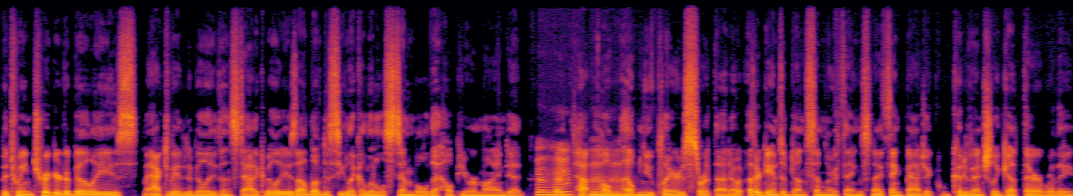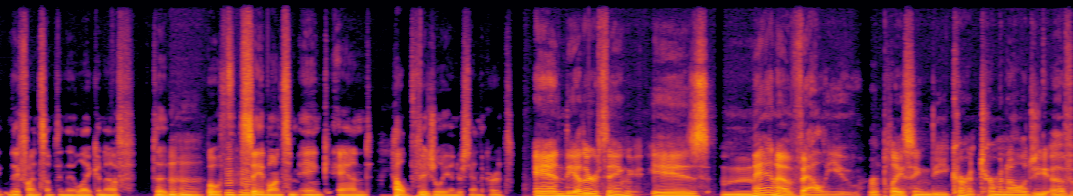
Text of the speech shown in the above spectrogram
between triggered abilities activated abilities and static abilities i'd love to see like a little symbol to help you remind it Mhm. or to help Mm. help new players sort that out other games have done similar things and i think magic could eventually get there where they they find something they like enough to Mhm. both Mhm. save on some ink and help visually understand the cards. And the other thing is mana value, replacing the current terminology of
